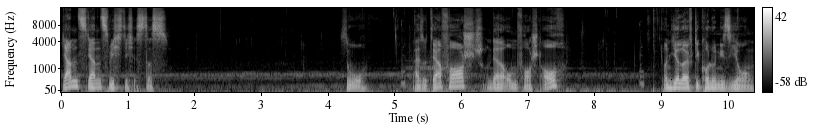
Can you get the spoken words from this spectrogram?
Ganz, ganz wichtig ist das. So. Also der forscht und der da oben forscht auch. Und hier läuft die Kolonisierung.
